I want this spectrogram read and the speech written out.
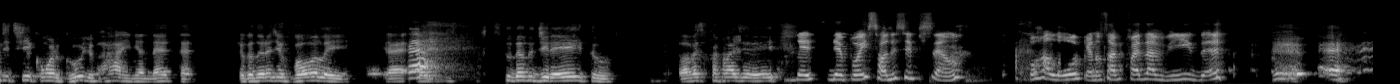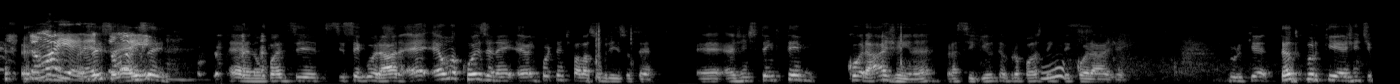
de ti com orgulho. Ai, minha neta, jogadora de vôlei, é, é, estudando direito. Ela vai se formar direito. De depois, só decepção. Porra louca, não sabe o que faz a vida. É. Tamo aí, né? É Tamo é aí. É, não pode se, se segurar. É, é uma coisa, né? É importante falar sobre isso até. É, a gente tem que ter coragem, né? Para seguir o teu propósito, tem que ter coragem. Porque, tanto porque a gente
